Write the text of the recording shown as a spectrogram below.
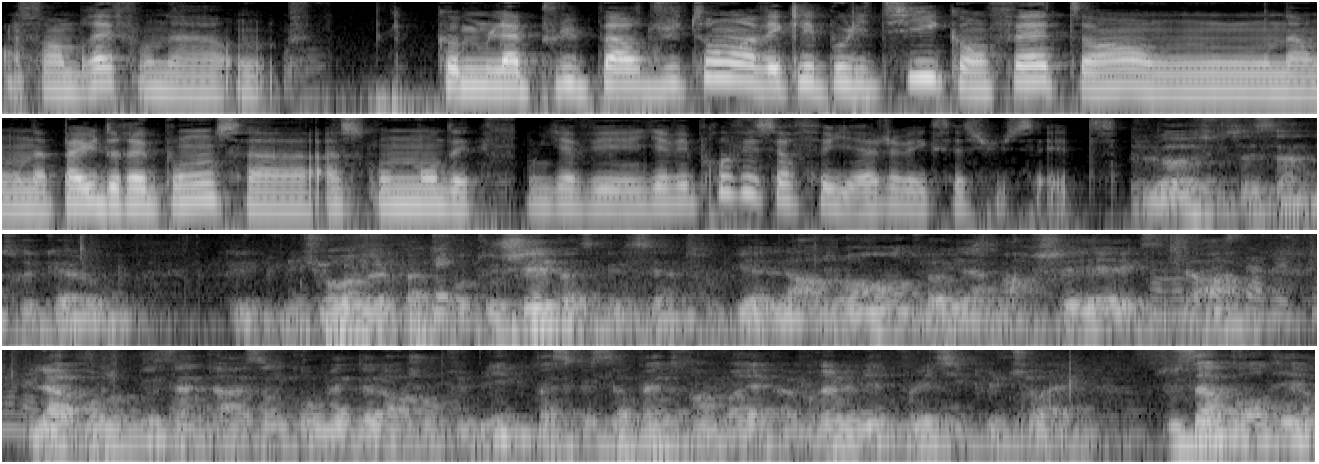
Enfin bref, on a, comme la plupart du temps avec les politiques, en fait, hein, on n'a pas eu de réponse à, ce qu'on demandait. Il y, avait, il y avait professeur Feuillage avec sa sucette. L'offre, c'est un truc euh, que les cultureux ne veulent pas trop toucher parce que c'est un truc où il y a de l'argent, il y a un marché, etc. Et là, pour le coup, c'est intéressant qu'on mette de l'argent public parce que ça peut être un vrai, un vrai levier de politique culturelle. Tout ça pour dire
